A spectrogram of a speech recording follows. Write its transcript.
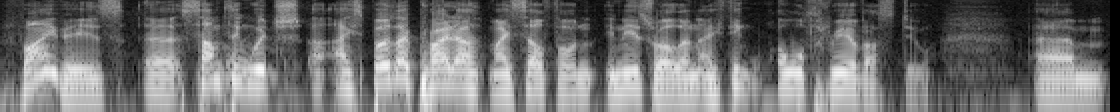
Five is uh, something which I suppose I pride out myself on in Israel, and I think all three of us do. Um,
